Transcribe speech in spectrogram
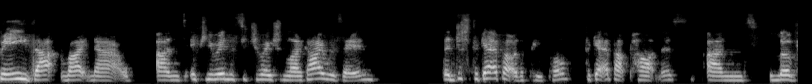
be that right now. And if you're in a situation like I was in, then just forget about other people, forget about partners, and love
